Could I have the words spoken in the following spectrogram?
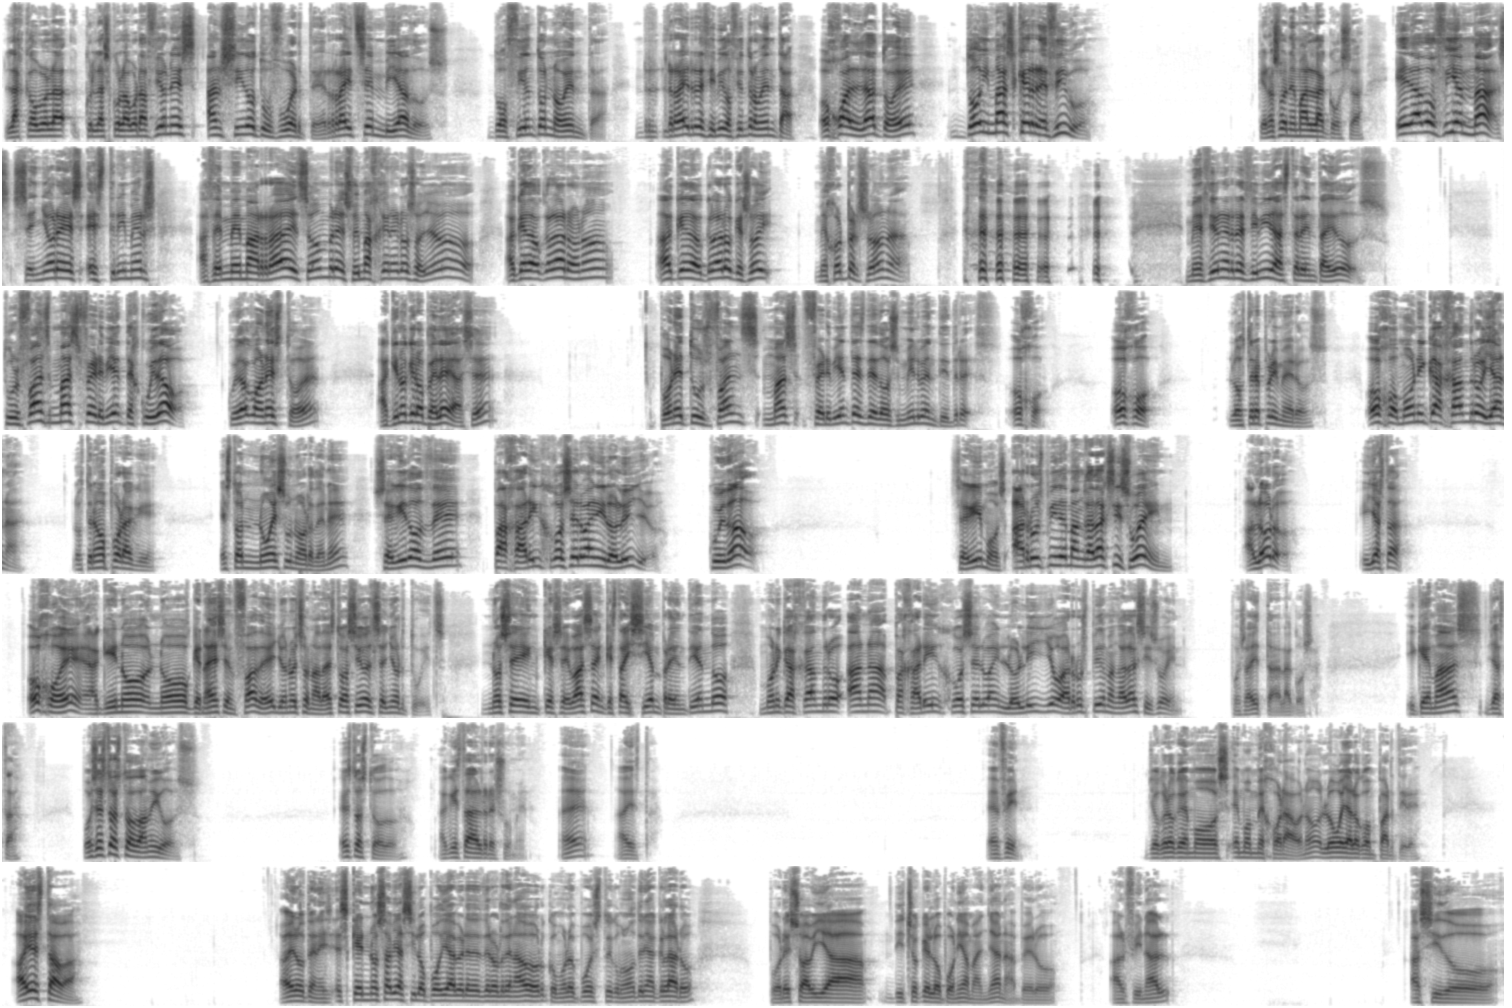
Las, colabora- las colaboraciones han sido tu fuerte. Raids enviados, 290. R- Raid recibido, 190. Ojo al dato, ¿eh? Doy más que recibo. Que no suene mal la cosa. He dado 100 más. Señores streamers, hacedme más raids, hombre. Soy más generoso yo. Ha quedado claro, ¿no? Ha quedado claro que soy mejor persona. Menciones recibidas 32. Tus fans más fervientes, cuidado. Cuidado con esto, ¿eh? Aquí no quiero peleas, ¿eh? Pone tus fans más fervientes de 2023. Ojo. Ojo. Los tres primeros. Ojo, Mónica, Jandro y Ana. Los tenemos por aquí. Esto no es un orden, ¿eh? Seguidos de Pajarín, Joselvan y Lolillo. Cuidado. Seguimos. A Ruspi de Mangadax y Swain. Al loro. Y ya está. Ojo, eh. Aquí no, no, que nadie se enfade, eh. Yo no he hecho nada. Esto ha sido el señor Twitch. No sé en qué se basa, en que estáis siempre, entiendo. Mónica Jandro, Ana, Pajarín, Joselvain, Lolillo, Arruspi de Mangadax y Swain. Pues ahí está la cosa. ¿Y qué más? Ya está. Pues esto es todo, amigos. Esto es todo. Aquí está el resumen. ¿eh? Ahí está. En fin. Yo creo que hemos, hemos mejorado, ¿no? Luego ya lo compartiré. Ahí estaba. Ahí lo tenéis. Es que no sabía si lo podía ver desde el ordenador, como lo he puesto y como no lo tenía claro. Por eso había dicho que lo ponía mañana, pero al final ha sido.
